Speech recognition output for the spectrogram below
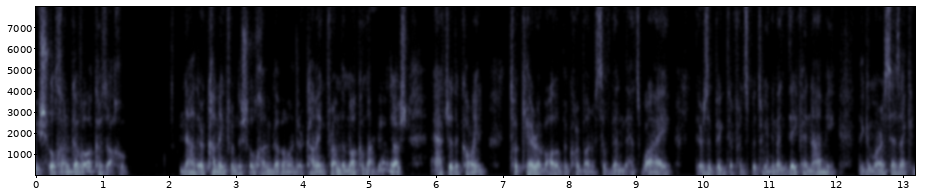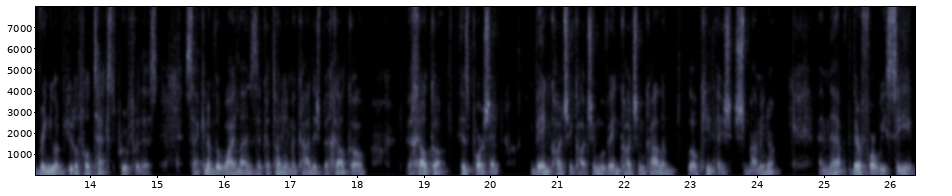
mishulchan gavoa kazachu. Now they're coming from the Shulchan Gavon. They're coming from the Makom HaMikdash after the Kohen took care of all of the korbanos. So then that's why there's a big difference between them. And Dekanami, the Gemara says, I could bring you a beautiful text proof for this. Second of the wide lines, the Katani Makadish Bechelko, Bechelko, his portion. Vein kachim kachim, uvein kachim kalim, lo kidesh, shmamina. And that, therefore, we see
